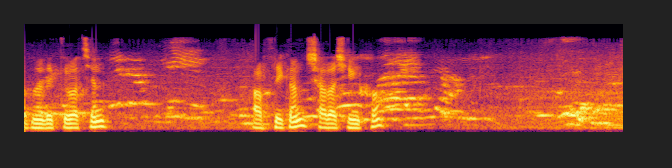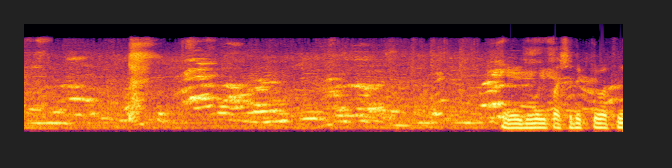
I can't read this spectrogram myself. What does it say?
আপনারা দেখতে পাচ্ছেন আফ্রিকান সাদা সিংহ। ওই পাশে দেখতে পাচ্ছেন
